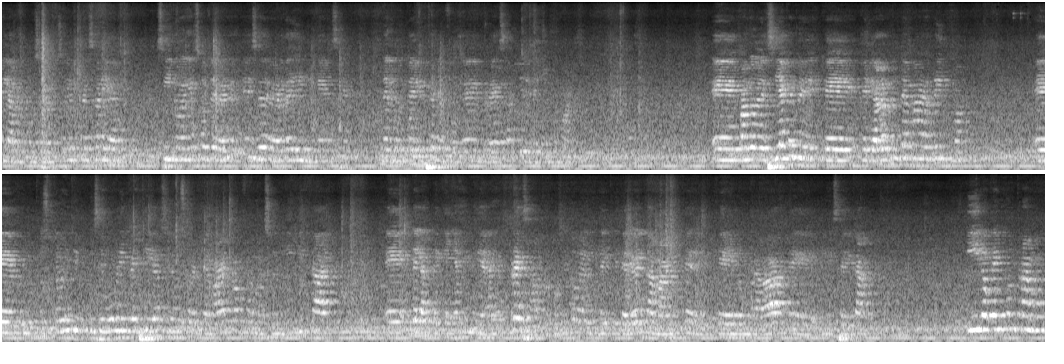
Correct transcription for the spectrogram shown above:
en la responsabilidad empresarial, sino en esos deberes, ese deber de diligencia del punto de vista del de empresa y derechos humanos. Eh, cuando decía que, me, que quería hablar del tema del ritmo, eh, nosotros hicimos una investigación sobre el tema de transformación digital eh, de las pequeñas y medianas empresas, a propósito del, del criterio del tamaño que, que nombraba eh, Y lo que encontramos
